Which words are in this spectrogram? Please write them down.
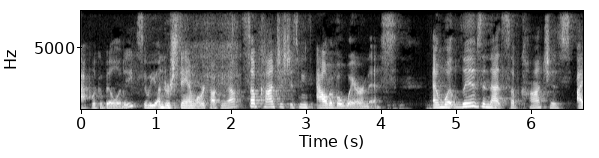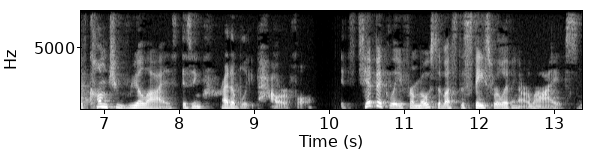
applicability so we understand what we're talking about. Subconscious just means out of awareness. And what lives in that subconscious, I've come to realize is incredibly powerful. It's typically, for most of us, the space we're living our lives.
